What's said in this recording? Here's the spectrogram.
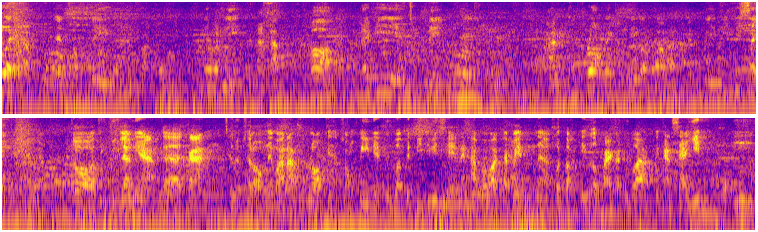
ด้วยครับเป็นสองปีของสมาคมในวันนี้นะครับ ก็ให้พี่สุกรีพูดถึงการครบรอบในครั้งนี้ก่อนว่ามันเป็นปีที่พิเศษยังไงครับ ก็จริงๆแล้วเนี่ยเอ่อการเฉลิมฉลองในวาระครบรอบ 72 ปีเนี่ยถือว่าเป็นปีที่พิเศษนะครับ เพราะว่าถ้าเป็นเอ่อคนปกติทั่วไปก็ถือว่าเป็นการแซยิด6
